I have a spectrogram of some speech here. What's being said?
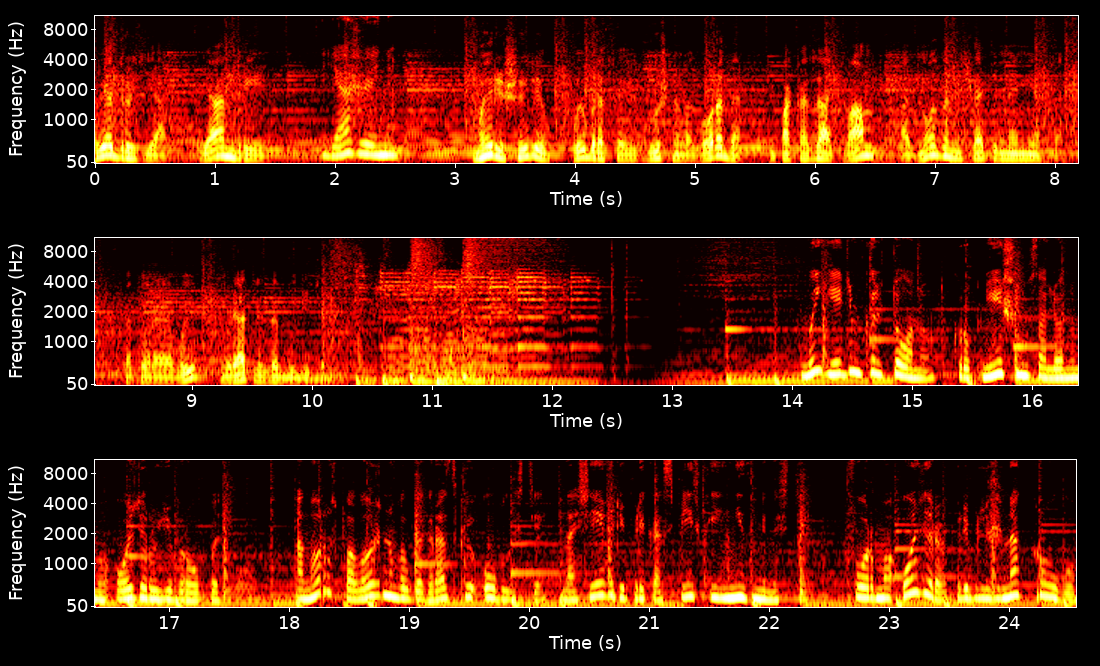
Привет, друзья! Я Андрей. Я Женя. Мы решили выбраться из душного города и показать вам одно замечательное место, которое вы вряд ли забудете. Мы едем к Эльтону, крупнейшему соленому озеру Европы. Оно расположено в Волгоградской области, на севере Прикаспийской низменности. Форма озера приближена к кругу.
